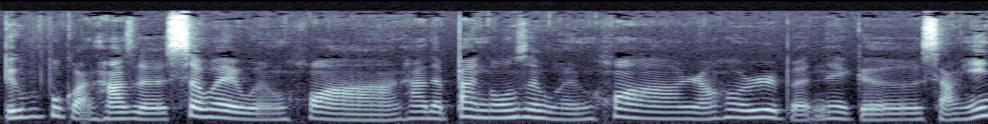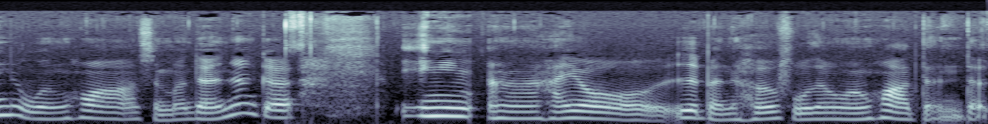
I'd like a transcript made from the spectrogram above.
比如不管他的社会文化、他的办公室文化，然后日本那个嗓音的文化什么的，那个音嗯，还有日本的和服的文化等等，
